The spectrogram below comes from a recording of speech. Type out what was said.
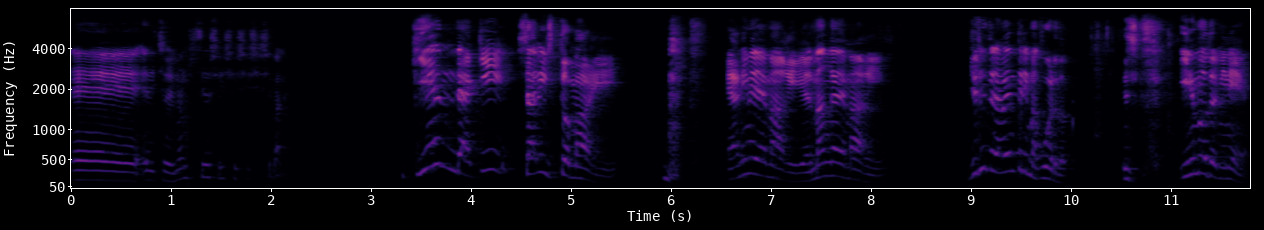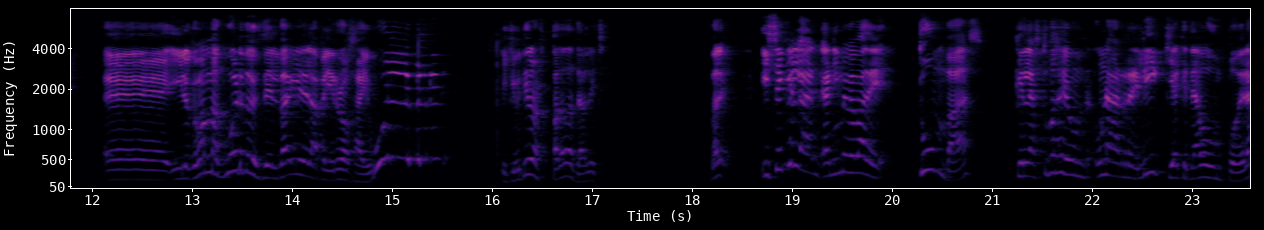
Eh, he dicho nombre, sí, sí, sí, sí, sí, vale. ¿Quién de aquí se ha visto Maggie? El anime de Maggie, el manga de Maggie. Yo sinceramente ni me acuerdo. Y no me lo terminé. Eh, y lo que más me acuerdo es del baile de la pelirroja. Y, y que me tiro las patadas de la leche. ¿Vale? Y sé que el anime va de tumbas. Que en las tumbas hay una reliquia que te daba un poder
